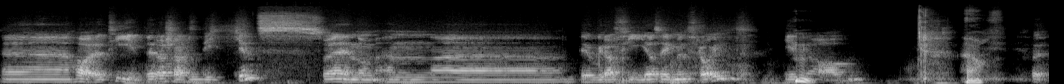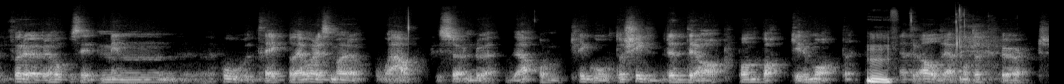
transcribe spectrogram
Uh, Harde tider av Charles Dickens. Er innom en uh, biografi av Sigmund Freud. Iliaden. Ja. For, for øvrig, holdt på å si, min hovedtake på det var liksom bare Wow, fy søren, du du er ordentlig god til å skildre drap på en vakker måte. Mm. Jeg tror aldri jeg på en måte hørt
